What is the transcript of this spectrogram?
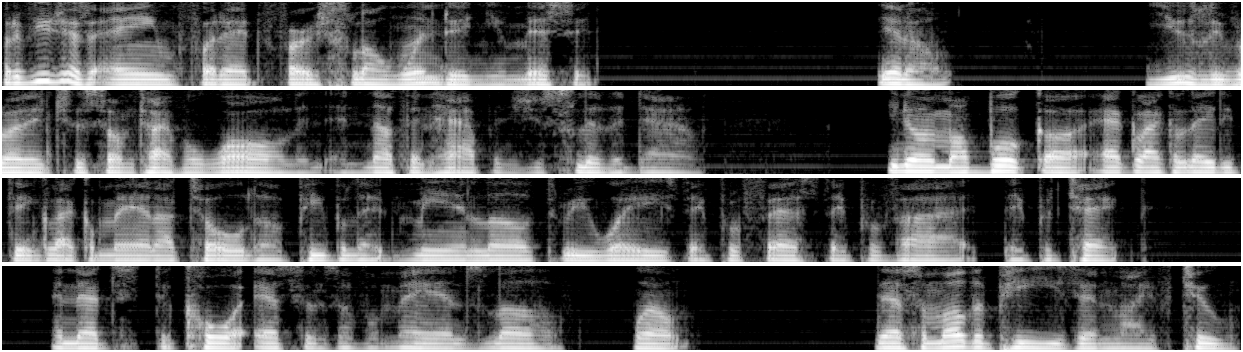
but if you just aim for that first floor window and you miss it, you know, usually run into some type of wall and, and nothing happens. You slither down. You know, in my book, uh, Act Like a Lady, Think Like a Man, I told uh, people that men love three ways they profess, they provide, they protect. And that's the core essence of a man's love. Well, there's some other P's in life too.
